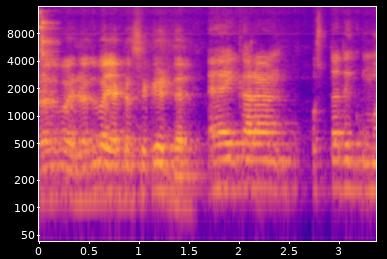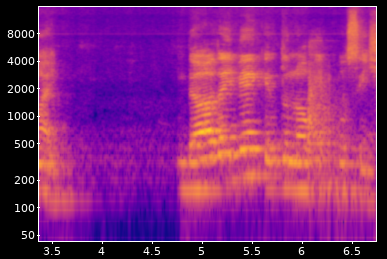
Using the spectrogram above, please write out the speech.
রাজু ভাই রাজু ভাই একটা সেকেন্ড দেন এই কারণ ওস্তাদে ঘুমাই দেওয়া যাইবে কিন্তু নগদ পঁচিশ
